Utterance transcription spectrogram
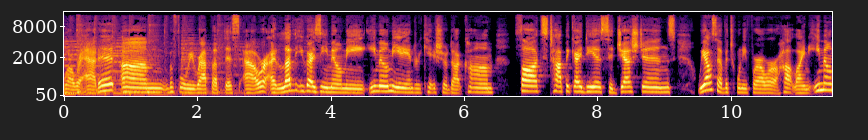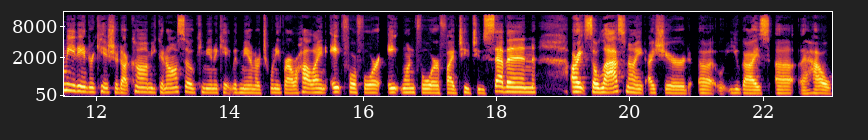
while we're at it. Um, before we wrap up this hour, I love that you guys email me. Email me at AndreaKayeShow.com. Thoughts, topic ideas, suggestions. We also have a 24 hour hotline. Email me at AndreaKayeShow.com. You can also communicate with me on our 24 hour hotline, 844 814 5227. All right. So last night I shared, uh, you guys, uh, how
